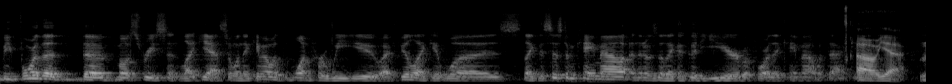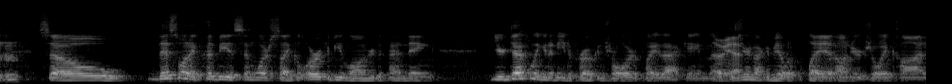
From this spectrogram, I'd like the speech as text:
before the the most recent, like yeah. So when they came out with the one for Wii U, I feel like it was like the system came out, and then it was like a good year before they came out with that. Game. oh yeah, hmm So this one, it could be a similar cycle, or it could be longer, depending. You're definitely going to need a pro controller to play that game, though, Oh, because yeah. you're not going to be able to play it on your Joy-Con.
